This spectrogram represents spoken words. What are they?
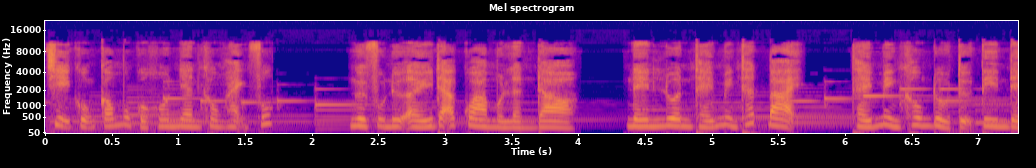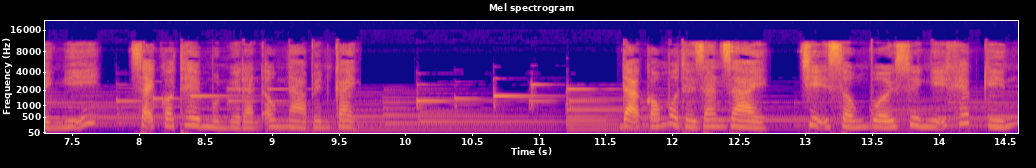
Chị cũng có một cuộc hôn nhân không hạnh phúc. Người phụ nữ ấy đã qua một lần đò, nên luôn thấy mình thất bại, thấy mình không đủ tự tin để nghĩ sẽ có thêm một người đàn ông nào bên cạnh. Đã có một thời gian dài, chị sống với suy nghĩ khép kín.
